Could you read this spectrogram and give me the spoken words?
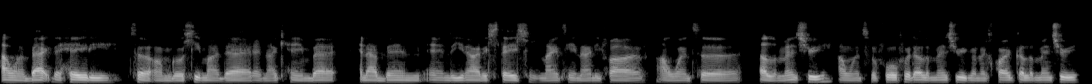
I went back to Haiti to um go see my dad and I came back and I've been in the United States since 1995. I went to elementary. I went to Fulford Elementary, Gunners Park Elementary.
